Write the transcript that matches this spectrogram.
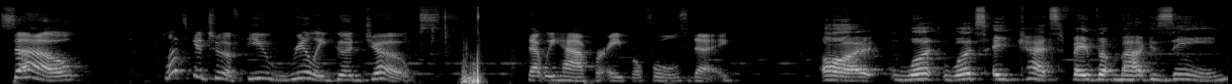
So let's get to a few really good jokes that we have for April Fool's Day. All right, what what's a cat's favorite magazine?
